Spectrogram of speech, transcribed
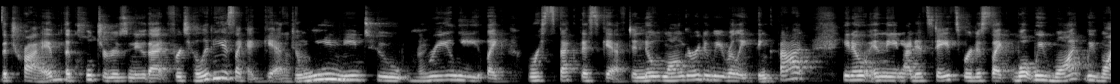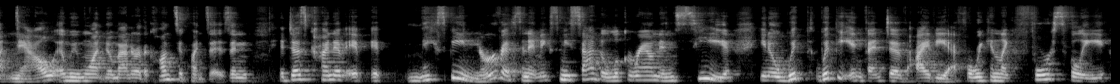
the tribe, the cultures knew that fertility is like a gift and we need to really like respect this gift. And no longer do we really think that you know, in the United States, we're just like, what we want, we want now, and we want no matter the consequences. And it does kind of, it, it makes me nervous and it makes me sad to look around and see you know with with the inventive ivf where we can like forcefully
